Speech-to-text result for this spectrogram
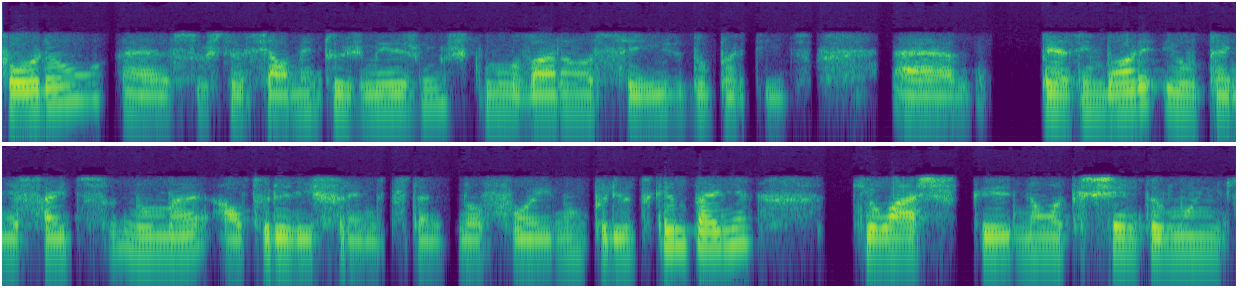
foram uh, substancialmente os mesmos que me levaram a sair do partido. Uh, pese embora eu tenha feito numa altura diferente, portanto não foi num período de campanha, que eu acho que não acrescenta muito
